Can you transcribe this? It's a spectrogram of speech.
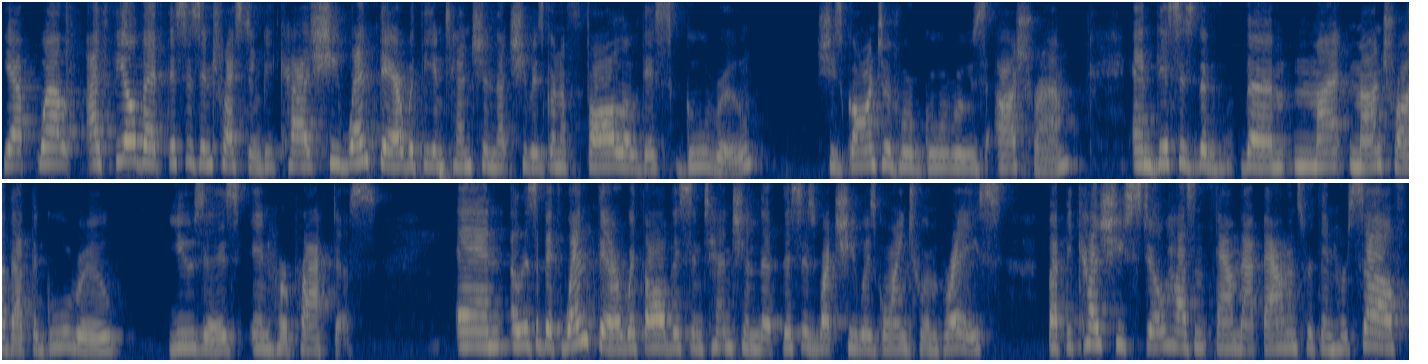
Yep. Well, I feel that this is interesting because she went there with the intention that she was going to follow this guru She's gone to her guru's ashram. And this is the, the ma- mantra that the guru uses in her practice. And Elizabeth went there with all this intention that this is what she was going to embrace. But because she still hasn't found that balance within herself,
